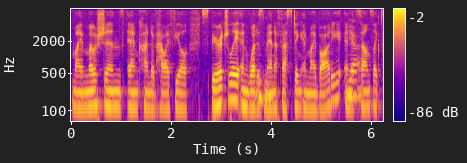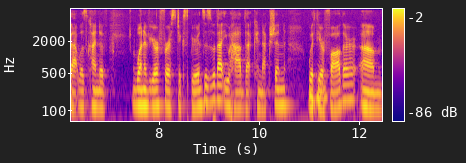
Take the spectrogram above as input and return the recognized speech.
my emotions and kind of how I feel spiritually and what is mm-hmm. manifesting in my body. And yeah. it sounds like that was kind of one of your first experiences with that. You had that connection with mm-hmm. your father. Um,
